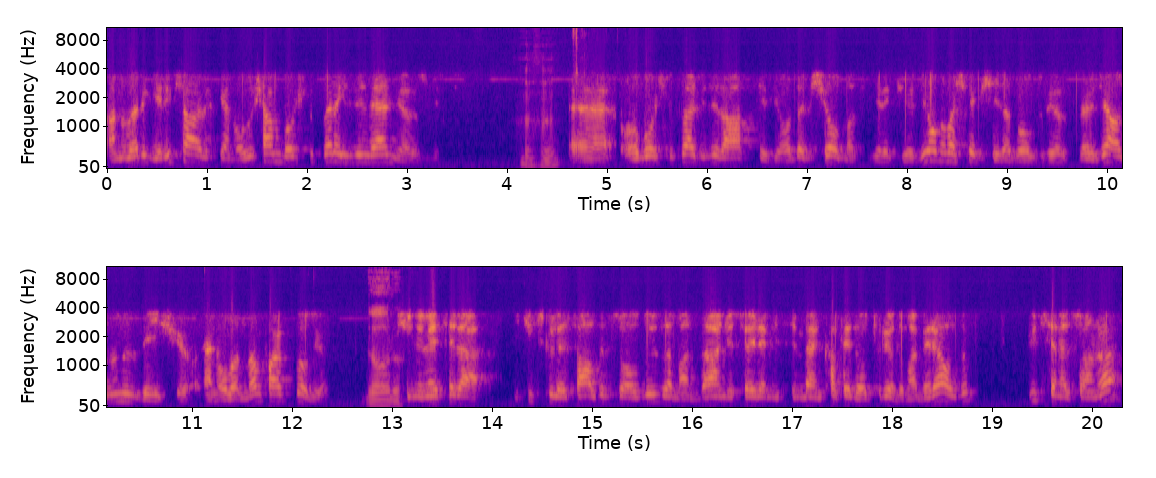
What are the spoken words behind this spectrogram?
anıları geri çağırırken oluşan boşluklara izin vermiyoruz biz. Hı hı. E, o boşluklar bizi rahatsız ediyor. Orada bir şey olması gerekiyor diyor. Onu başka bir şeyle dolduruyoruz. Böylece anınız değişiyor. Yani olandan farklı oluyor. Doğru. Şimdi mesela ikiz kule saldırısı olduğu zaman daha önce söylemişsin ben kafede oturuyordum haberi aldım. 3 sene sonra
